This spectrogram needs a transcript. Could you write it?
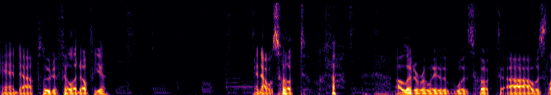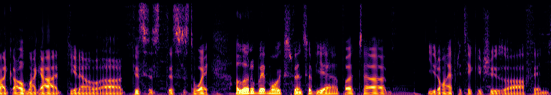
and uh, flew to Philadelphia, and I was hooked. I literally was hooked. Uh, I was like, "Oh my god, you know, uh, this is this is the way." A little bit more expensive, yeah, but uh, you don't have to take your shoes off, and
